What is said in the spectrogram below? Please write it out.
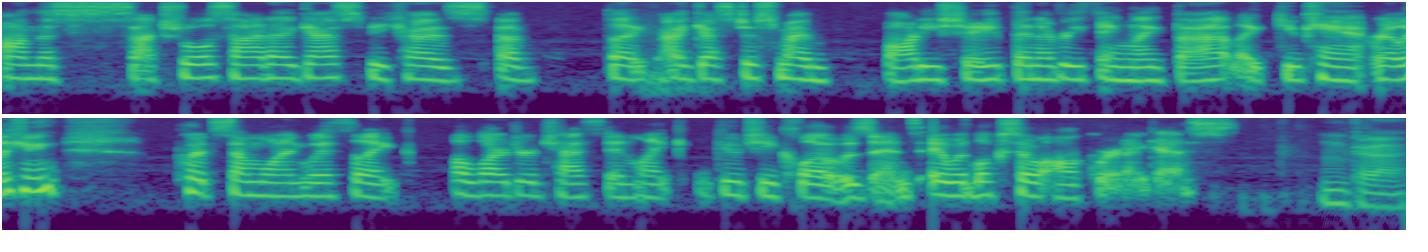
on the sexual side i guess because of like i guess just my body shape and everything like that. Like you can't really put someone with like a larger chest in like gucci clothes and it would look so awkward i guess okay.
